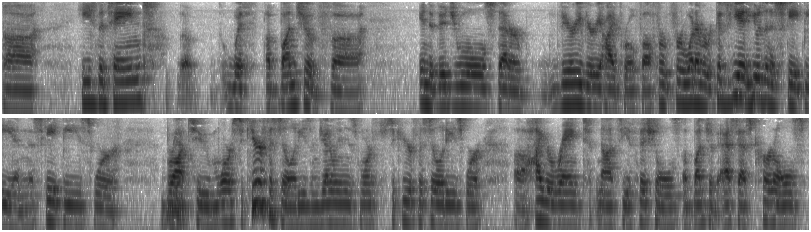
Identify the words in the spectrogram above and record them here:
Uh, he's detained uh, with a bunch of uh, individuals that are very very high profile for for whatever because he he was an escapee and escapees were brought to more secure facilities and generally these more secure facilities were uh, higher ranked Nazi officials, a bunch of SS colonels,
